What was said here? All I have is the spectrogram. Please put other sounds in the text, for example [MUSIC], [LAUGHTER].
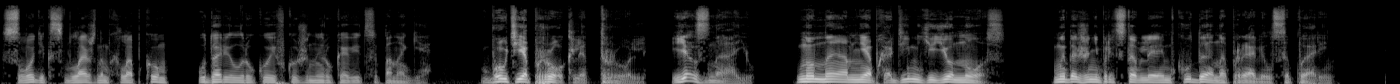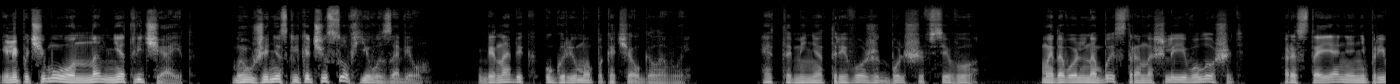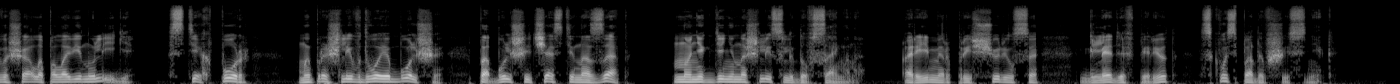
Слодик с влажным хлопком ударил рукой в кожаные рукавицы по ноге. «Будь я проклят, тролль! Я знаю. Но нам необходим ее нос. Мы даже не представляем, куда направился парень. Или почему он нам не отвечает. Мы уже несколько часов его зовем». Бенабик угрюмо покачал головой. «Это меня тревожит больше всего. Мы довольно быстро нашли его лошадь. Расстояние не превышало половину лиги. С тех пор мы прошли вдвое больше, по большей части назад, но нигде не нашли следов Саймона. Риммер прищурился, глядя вперед сквозь падавший снег.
